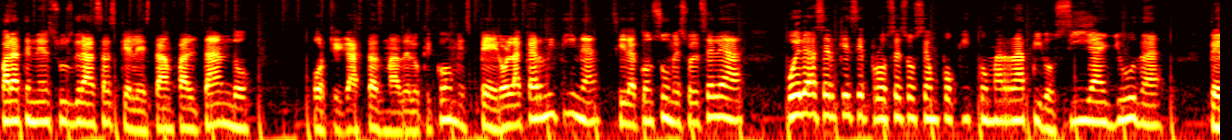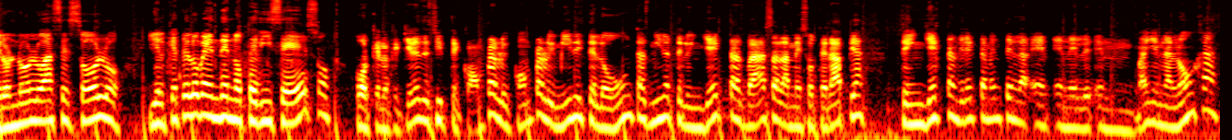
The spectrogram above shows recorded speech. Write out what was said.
para tener sus grasas que le están faltando, porque gastas más de lo que comes. Pero la carnitina, si la consumes o el CLA, puede hacer que ese proceso sea un poquito más rápido. Sí ayuda, pero no lo hace solo. Y el que te lo vende no te dice eso, porque lo que quieres decirte, cómpralo y cómpralo y mira y te lo untas, mira, te lo inyectas, vas a la mesoterapia te inyectan directamente en la, en, el, en, vaya, en la lonja,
